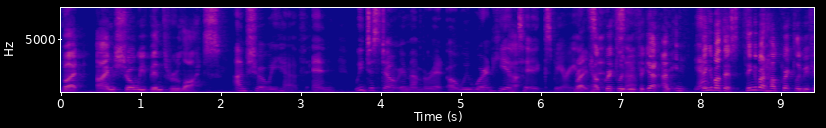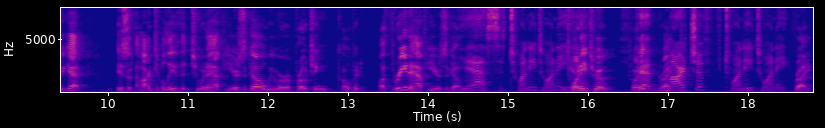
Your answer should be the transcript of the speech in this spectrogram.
but I'm sure we've been through lots. I'm sure we have. And we just don't remember it or we weren't here uh, to experience Right? How it, quickly we forget. I mean, Yeah. think about this. Think about how quickly we forget. Is it hard to believe that two and a half years ago we were approaching COVID, or three and a half years ago? Yes, 2020. yeah. 22. 20 Feb- right. March of 2020. Right.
